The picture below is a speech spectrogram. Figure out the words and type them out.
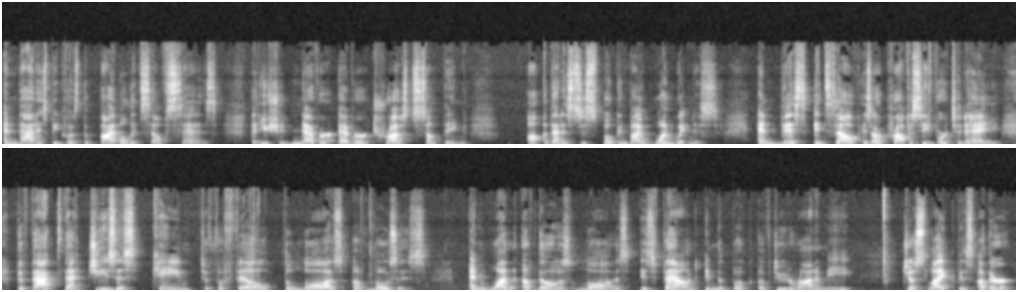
And that is because the Bible itself says that you should never ever trust something uh, that is just spoken by one witness. And this itself is our prophecy for today the fact that Jesus came to fulfill the laws of Moses. And one of those laws is found in the book of Deuteronomy, just like this other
